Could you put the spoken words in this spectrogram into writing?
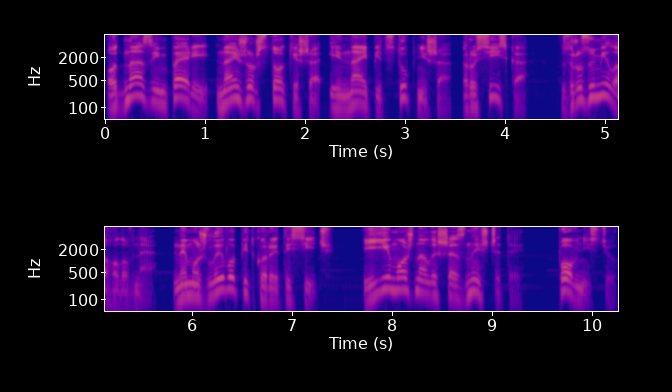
одна з імперій, найжорстокіша і найпідступніша, російська, зрозуміла головне неможливо підкорити Січ. Її можна лише знищити повністю,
